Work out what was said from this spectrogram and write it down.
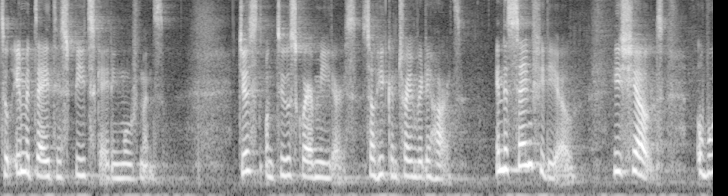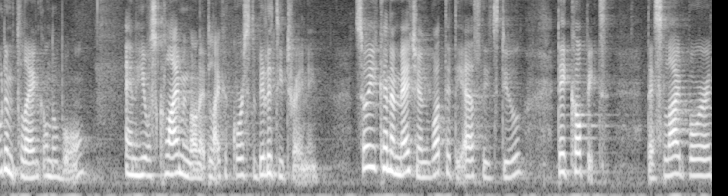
to imitate his speed skating movements, just on two square meters, so he can train really hard. In the same video, he showed a wooden plank on the wall, and he was climbing on it like a core stability training. So you can imagine what did the athletes do? They copied their slide board,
